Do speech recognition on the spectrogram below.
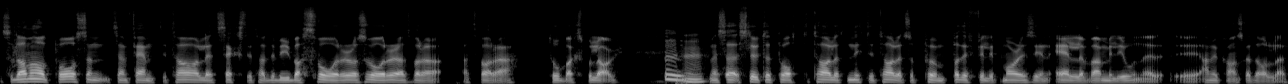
Så då har man hållit på sedan 50-talet, 60-talet. Det blir ju bara svårare och svårare att vara, att vara tobaksbolag. Mm. Mm. Men så här, slutet på 80-talet och 90-talet så pumpade Philip Morris in 11 miljoner eh, amerikanska dollar.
